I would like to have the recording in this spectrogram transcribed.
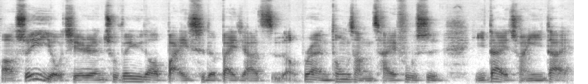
啊。所以有钱人除非遇到白痴的败家子哦，不然通常财富是一代传一代，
